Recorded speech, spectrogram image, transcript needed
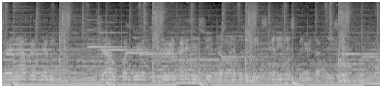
તો એને આપણે જેમ પીઝા ઉપર જે સ્પ્રેડ કરી દઈશું એ પ્રમાણે બધું મિક્સ કરીને સ્પ્રેડ કરી દઈશું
